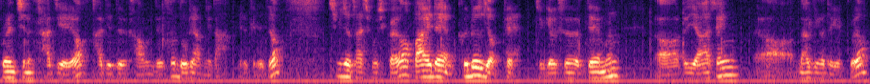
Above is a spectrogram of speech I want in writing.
branch는 가지예요. 가지들 가운데서 노래합니다. 이렇게 되죠. 12절 다시 보실까요? by them 그들 옆에 즉 여기서 them은 어, 그 야생 어, 나귀가 되겠고요.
